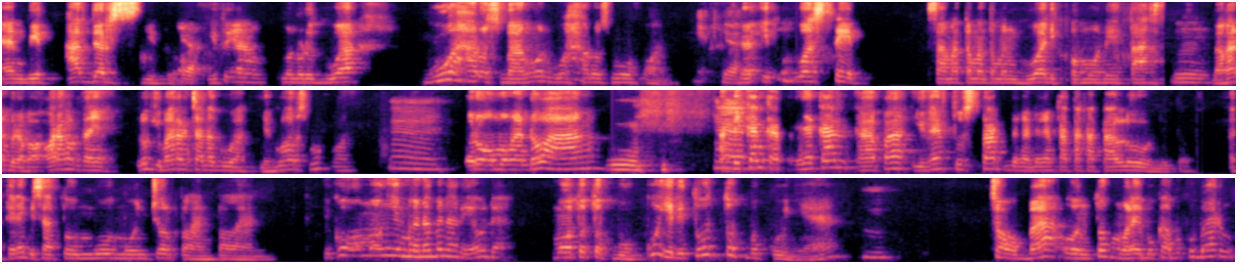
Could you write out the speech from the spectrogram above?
and with others gitu. Yeah. Itu yang menurut gua gua harus bangun, gua harus move on. Yeah. Dan itu gua state sama teman-teman gua di komunitas. Hmm. Bahkan beberapa orang bertanya, "Lu gimana rencana gua?" Ya gua harus move on. Hmm. Baru omongan doang. Hmm. Tapi Nah. kan katanya kan apa you have to start dengan dengan kata-kata lu gitu. Akhirnya bisa tumbuh muncul pelan-pelan. Ya, gue omongin benar-benar ya udah. Mau tutup buku ya ditutup bukunya. Hmm. Coba untuk mulai buka buku baru.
